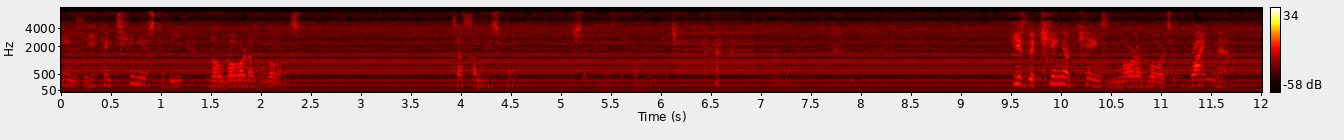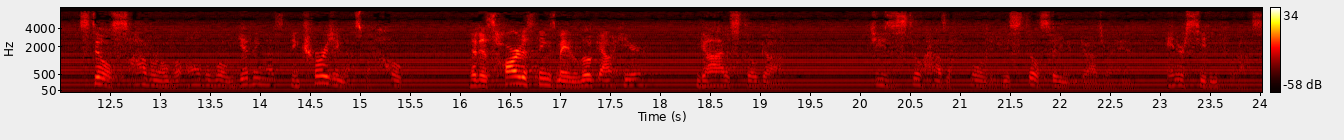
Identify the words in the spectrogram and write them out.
Kings. He continues to be the Lord of Lords. Is that somebody's phone? I'm just joking. It's the phone in the kitchen. he is the King of Kings and Lord of Lords right now. Still sovereign over all the world, giving us, encouraging us with hope that as hard as things may look out here, God is still God. Jesus still has authority. He's still sitting at God's right hand, interceding for us,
